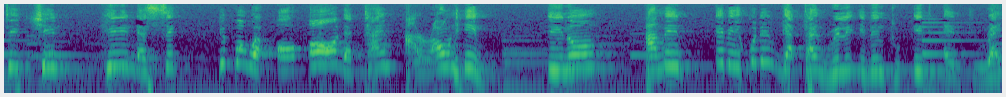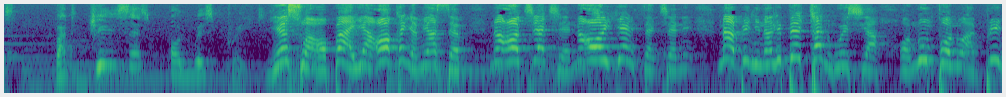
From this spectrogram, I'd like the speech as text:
teaching, healing the sick. People were all, all the time around him. You know, I mean, even he couldn't get time really even to eat and to rest. But Jesus always prayed. yesu a ɔbaeɛ a ɔreka nyame asɛm na ɔkyerɛkyerɛ na ɔyɛ nsɛnkyerɛnne na abere nyinaa ne bɛtwa ne ho ahyia ɔno mpo no abere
